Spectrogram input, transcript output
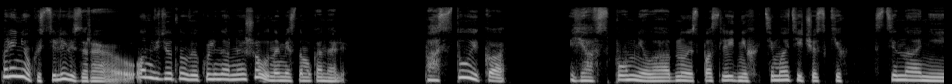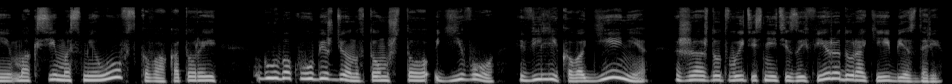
Паренек из телевизора. Он ведет новое кулинарное шоу на местном канале. «Постой-ка!» Я вспомнила одно из последних тематических стенаний Максима Смеловского, который глубоко убежден в том, что его, великого гения, жаждут вытеснить из эфира дураки и бездари.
